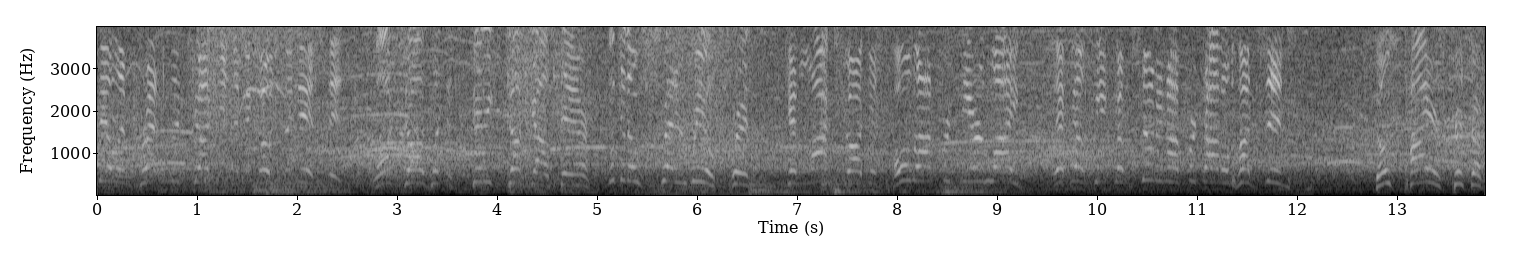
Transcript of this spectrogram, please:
still impress the judges if it goes the distance. Lockjaw's like a sitting duck out there. Look at those shredded wheels, Chris. Can Lockjaw just hold on for dear life? That bell can't come soon enough for Donald Hutson. Those tires, Chris, are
